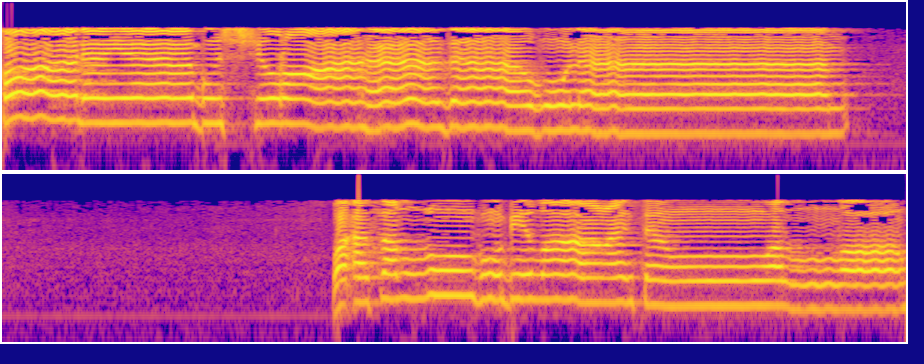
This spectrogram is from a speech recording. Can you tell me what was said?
قال يا بشرى هذا غلام. وأسروه بضاعة والله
